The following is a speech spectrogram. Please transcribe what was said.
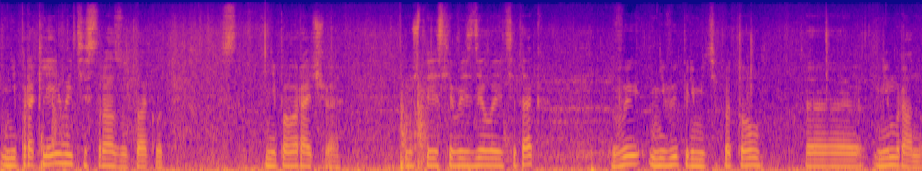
не проклеивайте сразу так вот, не поворачивая. Потому что если вы сделаете так, вы не выпрямите потом э, мембрану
